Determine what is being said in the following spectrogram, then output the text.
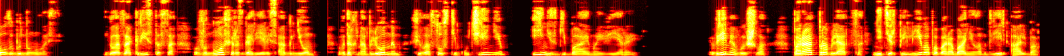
улыбнулась. Глаза Кристоса вновь разгорелись огнем, вдохновленным философским учением и несгибаемой верой. Время вышло, пора отправляться, нетерпеливо побарабанила в дверь Альба.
